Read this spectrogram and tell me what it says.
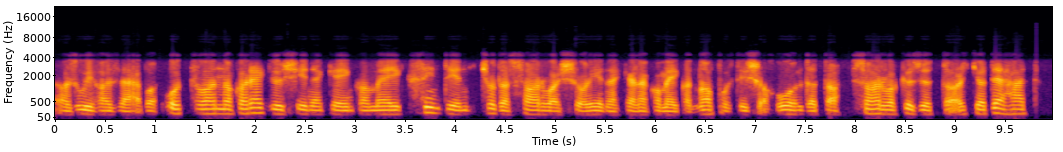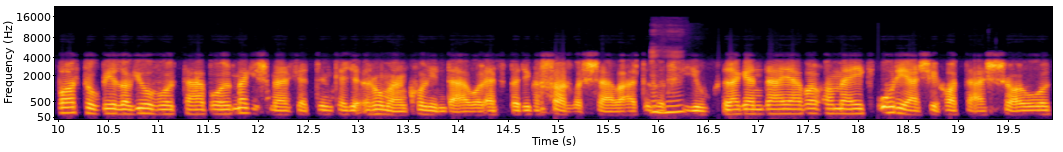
az új hazába. Ott vannak a regős énekeink, amelyik szintén csodaszarvasról énekelnek, amelyik a napot és a holdat a szarva között tartja, de hát Bartók Bélag jó voltából megismerkedtünk egy román kolindával, ez pedig a szarvassá változott uh-huh. fiúk legendájával, amelyik óriási hatással volt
